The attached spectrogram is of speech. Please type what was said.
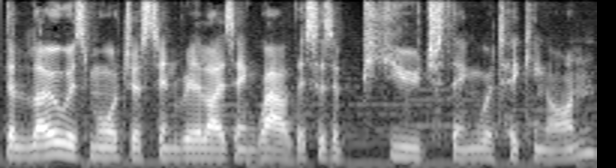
The low is more just in realizing, wow, this is a huge thing we're taking on.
